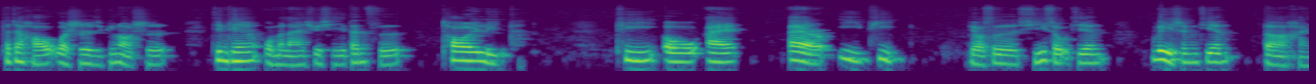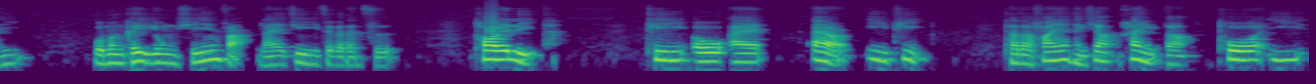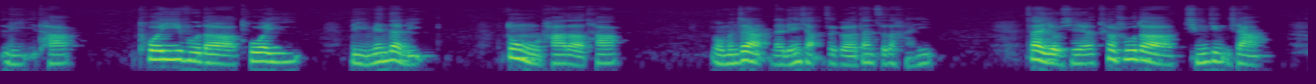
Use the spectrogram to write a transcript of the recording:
大家好，我是李平老师。今天我们来学习单词 toilet，t o i l e t，表示洗手间、卫生间的含义。我们可以用谐音法来记忆这个单词 toilet，t o i l e t，它的发音很像汉语的脱衣理他，脱衣服的脱衣。里面的里，动物它的它，我们这样来联想这个单词的含义。在有些特殊的情景下，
